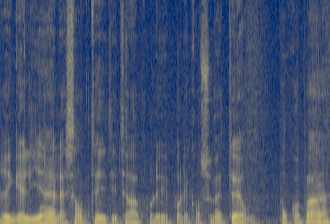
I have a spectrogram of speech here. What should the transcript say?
régaliens, la santé, etc., pour les, pour les consommateurs pourquoi pas. Hein.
